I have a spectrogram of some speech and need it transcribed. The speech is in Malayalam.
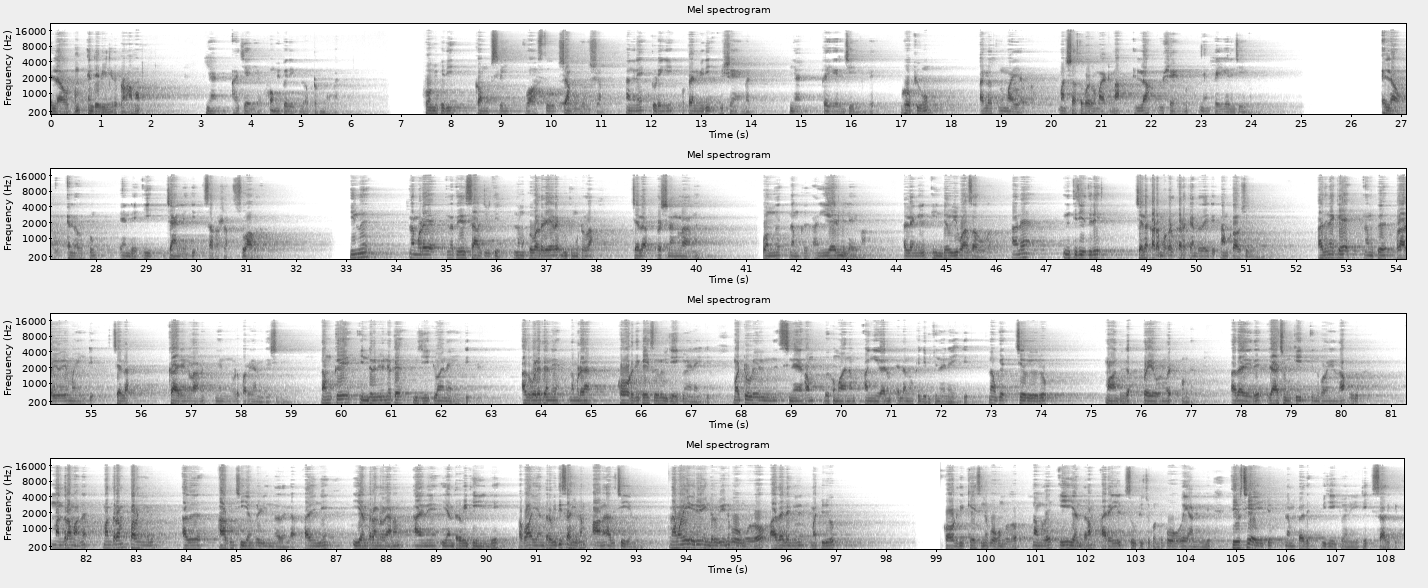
എല്ലാവർക്കും എന്റെ വിനീത പ്രണാമം. ഞാൻ ആചാര്യ homoeopathy doctor Mohan. Homoeopathy counselling വാസ്തു ശാമ്പുജ്യോതിഷം അങ്ങനെ തുടങ്ങി ഒട്ടനവധി വിഷയങ്ങൾ ഞാൻ കൈകാര്യം ചെയ്യുന്നുണ്ട്. ഗോപ്യവും അല്ലാത്തതുമായ മനഃശാസ്ത്രപരമായിട്ടുള്ള എല്ലാ വിഷയങ്ങളും ഞാൻ കൈകാര്യം ചെയ്യുന്നുണ്ട്. എല്ലാ എല്ലാവർക്കും എന്റെ ഈ ചാനലിലേക്ക് സഹർഷം സ്വാഗതം. ഇന്ന് നമ്മുടെ ഇന്നത്തെ സാഹചര്യത്തിൽ നമുക്ക് വളരെയേറെ ബുദ്ധിമുട്ടുള്ള ചില പ്രശ്നങ്ങളാണ്. ഒന്ന് നമുക്ക് അംഗീകാരമില്ലായ്മ അല്ലെങ്കിൽ ഇന്റർവ്യൂ പാസ്സാവുക അങ്ങനെ നിത്യജീവിതത്തിൽ ചില കടമ്പകൾ കടക്കേണ്ടതായിട്ട് നമുക്ക് ആവശ്യമുണ്ട് അതിനൊക്കെ നമുക്ക് പ്രായോഗികമായിട്ട് ചില കാര്യങ്ങളാണ് ഞാൻ നിങ്ങളോട് പറയാൻ ഉദ്ദേശിക്കുന്നത്. നമുക്ക് ഇന്റർവ്യൂവിനൊക്കെ വിജയിക്കുവാനായിട്ട് അതുപോലെ തന്നെ നമ്മുടെ കോടതി കേസുകൾ വിജയിക്കുവാനായിട്ട് മറ്റുള്ളവരിൽ നിന്ന് സ്നേഹം ബഹുമാനം അംഗീകാരം എല്ലാം നമുക്ക് ലഭിക്കുന്നതിനായിട്ട് നമുക്ക് ചെറിയൊരു മാന്ത്രിക പ്രയോഗങ്ങൾ ഉണ്ട്. അതായത് രാജമുഖി എന്ന് പറയുന്ന ഒരു മന്ത്രമാണ്. മന്ത്രം പറഞ്ഞാലും അത് ആർക്കും ചെയ്യാൻ കഴിയുന്നതല്ല. അതിന് യന്ത്രങ്ങൾ വേണം അതിന് യന്ത്രവിധിന്റെ അപ്പോൾ ആ യന്ത്രവിധി സഹിതം ആണ് അത് ചെയ്യേണ്ടത്. നമ്മൾ ഒരു ഇന്റർവ്യൂവിന് പോകുമ്പോഴോ അതല്ലെങ്കിൽ മറ്റൊരു കോടതി കേസിന് പോകുമ്പോഴോ നമ്മൾ ഈ യന്ത്രം അരയിൽ സൂക്ഷിച്ചു കൊണ്ട് പോവുകയാണെങ്കിൽ തീർച്ചയായിട്ടും നമുക്കത് വിജയിക്കുവാനായിട്ട് സാധിക്കും.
